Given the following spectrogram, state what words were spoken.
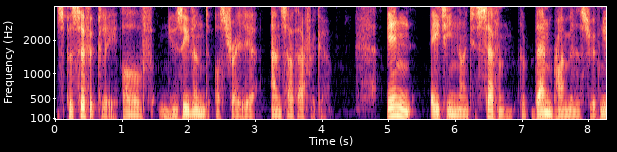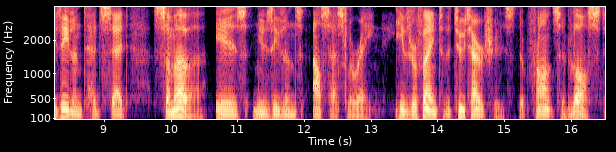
specifically of New Zealand, Australia, and South Africa. In 1897, the then Prime Minister of New Zealand had said Samoa is New Zealand's Alsace Lorraine. He was referring to the two territories that France had lost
